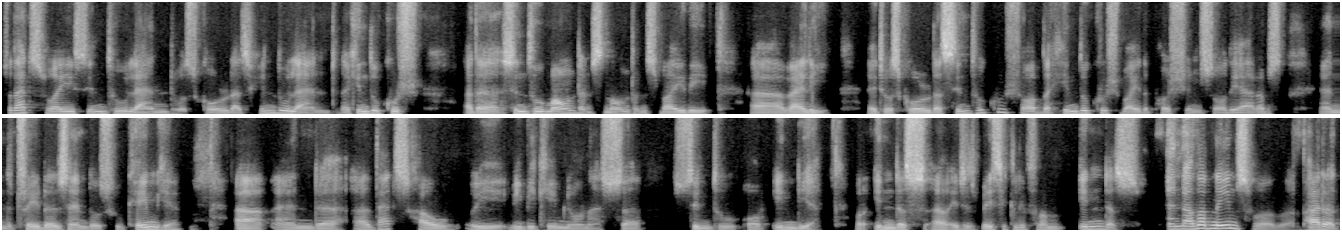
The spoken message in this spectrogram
So that's why Sindhu land was called as Hindu land, the Hindu Kush, uh, the Sindhu mountains, mountains by the uh, valley it was called the Sindhu Kush or the Hindu Kush by the Persians or the Arabs and the traders and those who came here. Uh, and uh, uh, that's how we, we became known as uh, Sindhu or India or Indus. It is basically from Indus. And other names were Bharat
